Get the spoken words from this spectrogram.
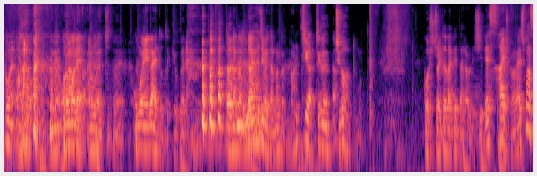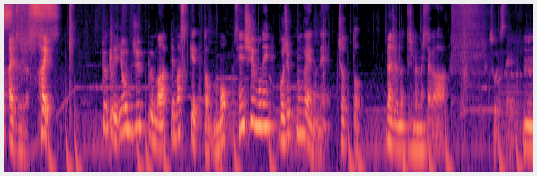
ごめんわからん。ごめん 俺もね俺もねちょっとね思い描いとった曲があって なんか歌い始めたらなんかあれ？違う違う違うご視聴いただけたら嬉しいです、はいよろしくお願いしますありがとうございますはいというわけで40分回ってますけども、先週もね、50分ぐらいのね、ちょっとラジオになってしまいましたが、そうですね。うん。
